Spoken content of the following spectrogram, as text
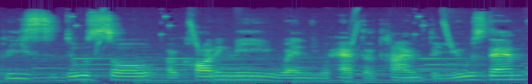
please do so accordingly when you have the time to use them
